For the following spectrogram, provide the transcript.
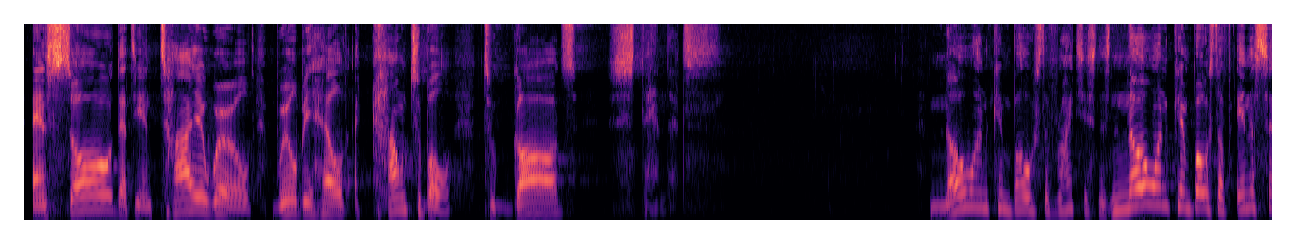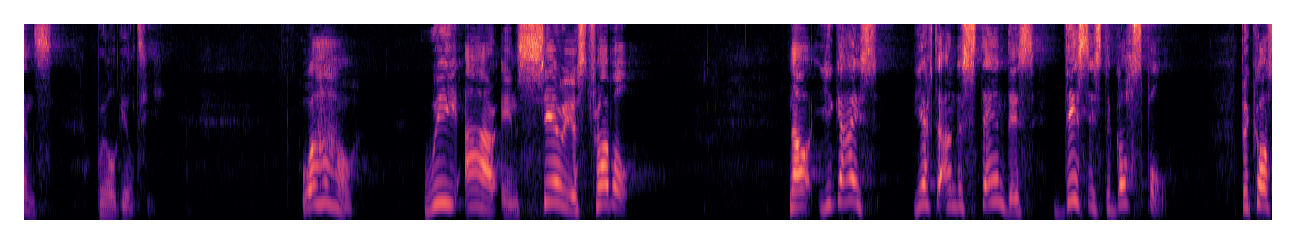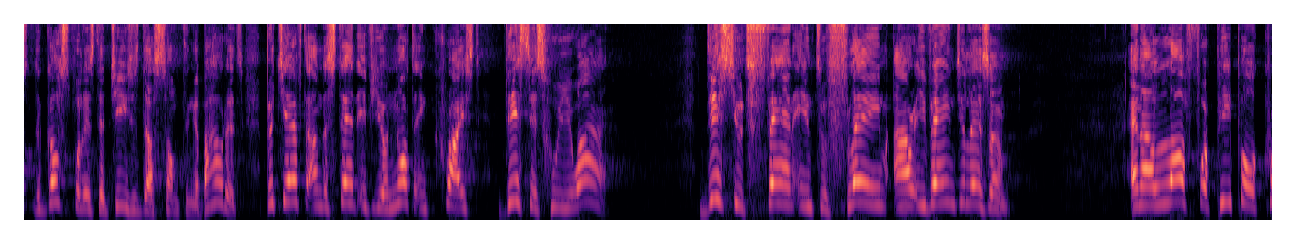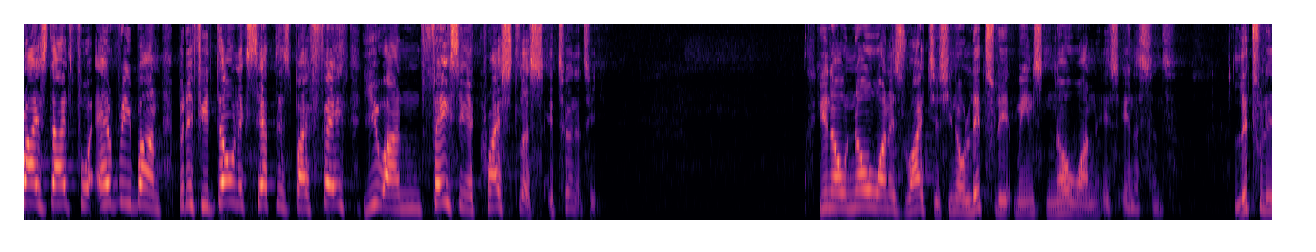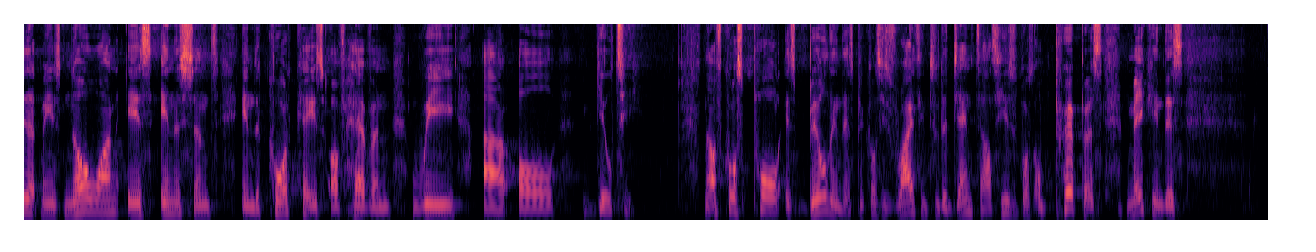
And so that the entire world will be held accountable to God's standards. No one can boast of righteousness. No one can boast of innocence. We're all guilty. Wow, we are in serious trouble. Now, you guys, you have to understand this. This is the gospel. Because the gospel is that Jesus does something about it. But you have to understand if you're not in Christ, this is who you are. This should fan into flame our evangelism. And our love for people, Christ died for everyone. But if you don't accept this by faith, you are facing a Christless eternity. You know, no one is righteous. You know, literally, it means no one is innocent. Literally, that means no one is innocent in the court case of heaven. We are all guilty. Now, of course, Paul is building this because he's writing to the Gentiles. He's, of course, on purpose making this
